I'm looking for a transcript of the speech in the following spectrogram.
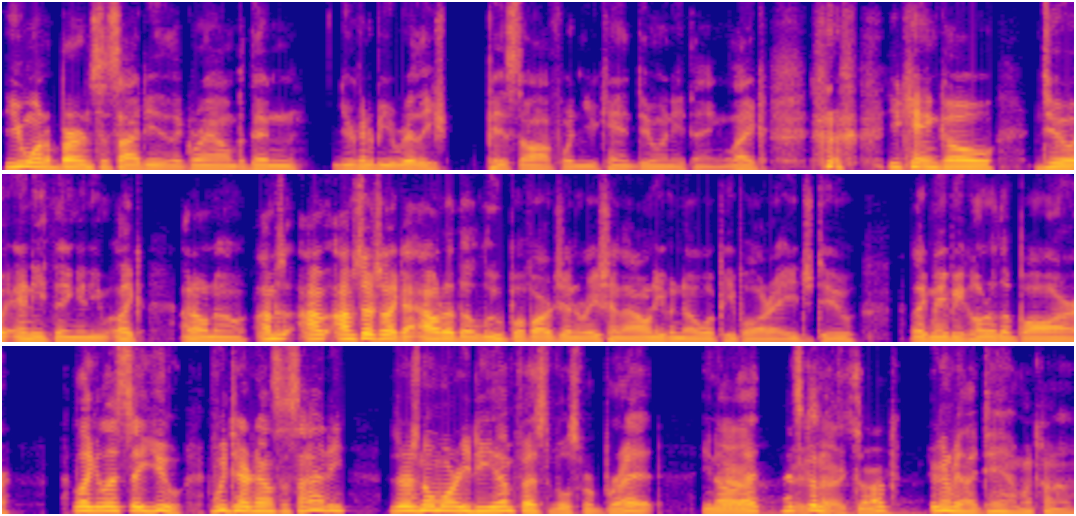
you want to burn society to the ground, but then you're gonna be really pissed off when you can't do anything. Like, you can't go do anything anymore. Like, I don't know. I'm I'm, I'm such like out of the loop of our generation. I don't even know what people our age do. Like, maybe go to the bar. Like, let's say you, if we tear down society, there's no more EDM festivals for Brett. You know, yeah, that, that's exactly. gonna suck. You're gonna be like, damn, I kind of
